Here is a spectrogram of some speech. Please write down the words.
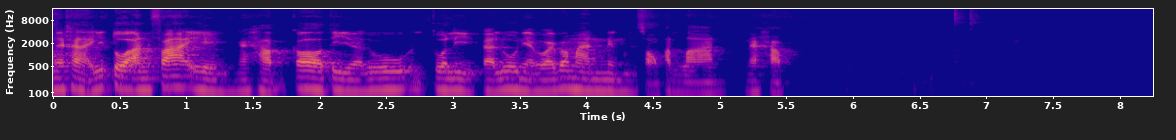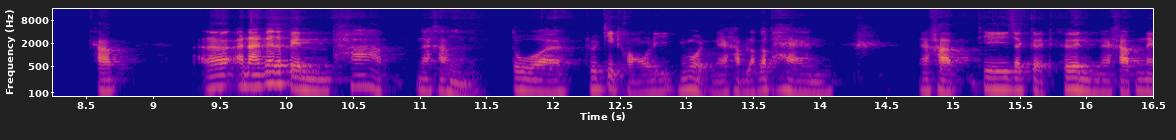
ในขณะที่ตัว Alpha เองนะครับก็ตี value ตัว lead value เนี่ยไว้ประมาณ 12,000 ล้านนะครับครับอันนั้นอันนั้นก็จะเป็นภาพนะครับอืมตัวธุรกิจของ Ori ทั้งหมดนะครับแล้วก็แผน นะครับที่จะเกิดขึ้นนะครับใน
